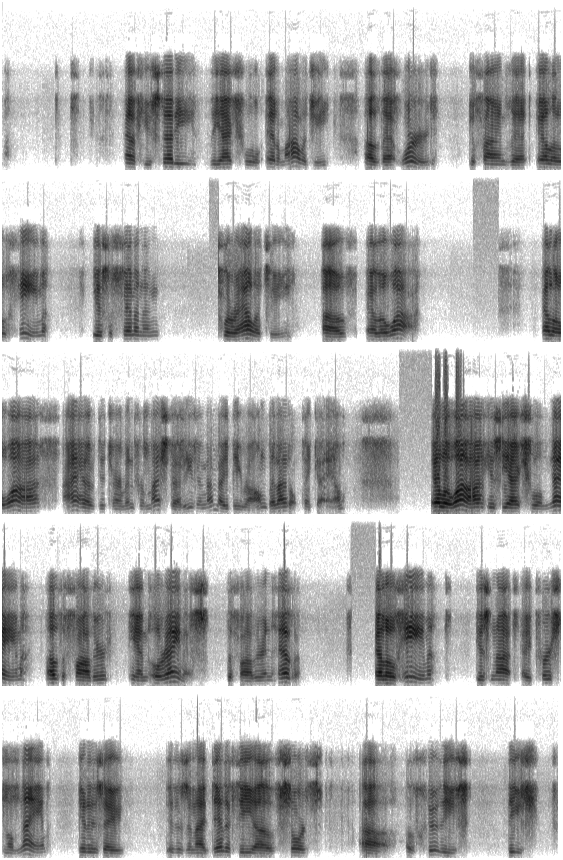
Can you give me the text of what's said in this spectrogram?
Now, if you study the actual etymology of that word, you'll find that Elohim is a feminine plurality of Eloah. Eloah, I have determined from my studies, and I may be wrong, but I don't think I am. Eloah is the actual name of the Father in Uranus, the Father in heaven. Elohim is not a personal name; it is a it is an identity of sorts uh, of who these these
